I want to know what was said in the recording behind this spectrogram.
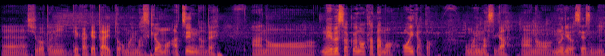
えー、仕事に出かけたいと思います。今日も暑いのであの寝不足の方も多いかと思いますが、あの無理をせずに、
